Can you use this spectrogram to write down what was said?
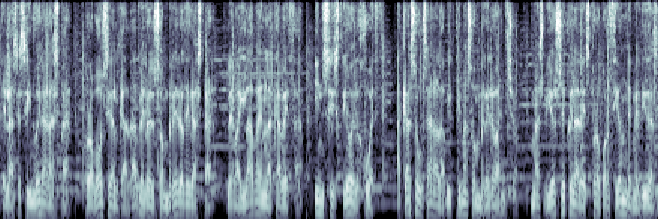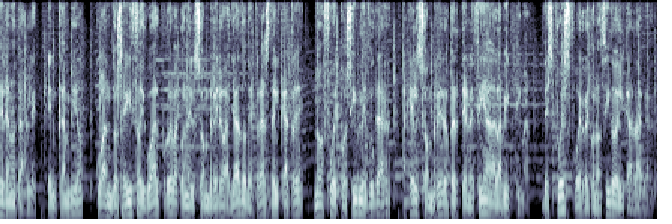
el asesino era Gaspar. Probóse al cadáver el sombrero de Gaspar. Le bailaba en la cabeza. Insistió el juez. ¿Acaso usar a la víctima sombrero ancho? Mas viose que la desproporción de medidas era notable. En cambio, cuando se hizo igual prueba con el sombrero hallado detrás del catre, no fue posible dudar, aquel sombrero pertenecía a la víctima. Después fue reconocido el cadáver.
